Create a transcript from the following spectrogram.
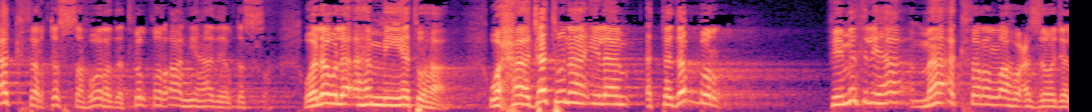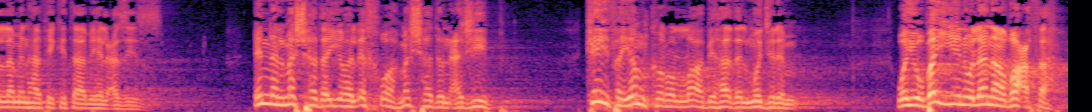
أكثر قصة وردت في القرآن هي هذه القصة. ولولا أهميتها وحاجتنا إلى التدبر في مثلها ما أكثر الله عز وجل منها في كتابه العزيز. إن المشهد أيها الإخوة مشهد عجيب. كيف يمكر الله بهذا المجرم ويبين لنا ضعفه؟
